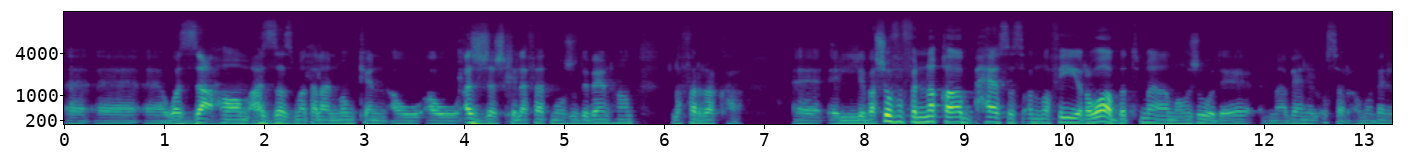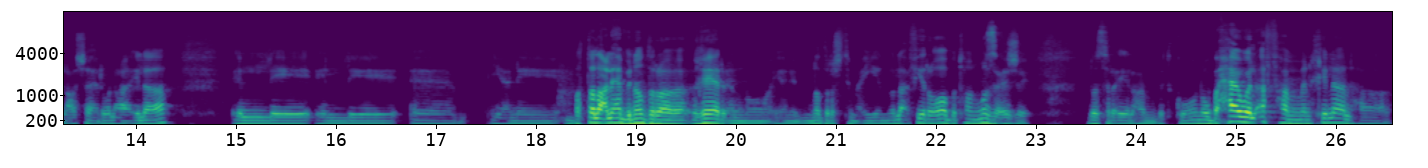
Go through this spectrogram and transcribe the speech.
آه، آه، وزعهم عزز مثلا ممكن أو أو أجج خلافات موجودة بينهم لفرقها. اللي بشوفه في النقب حاسس إنه في روابط ما موجودة ما بين الأسر أو ما بين العشائر والعائلات اللي اللي يعني بطلع عليها بنظرة غير إنه يعني بنظرة اجتماعية إنه لا في روابط هون مزعجة لإسرائيل عم بتكون وبحاول أفهم من خلالها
